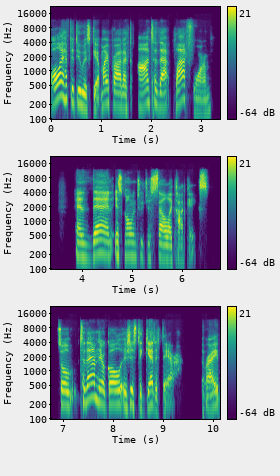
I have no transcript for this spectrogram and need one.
All I have to do is get my product onto that platform, and then it's going to just sell like hotcakes. So to them, their goal is just to get it there, right?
